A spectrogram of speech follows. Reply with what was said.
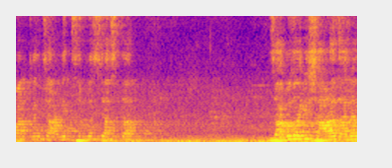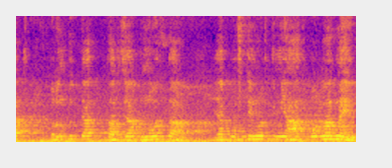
पालकांच्या अनेक समस्या असतात. जागोजागी शाळा झाल्यात परंतु त्यात दर्जा गुणवत्ता या गोष्टींवरती मी आज बोलणार नाही.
